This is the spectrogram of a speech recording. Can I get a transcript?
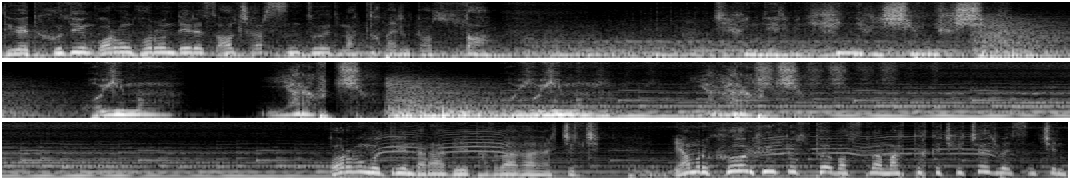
Тэгээд хөлийн 3 хуруун дээрээс олж гарсан зүйл нотлох баримт боллоо. Чихэн дээр минь хин нэгэн шивнэх шиг уйман яравч уйман яравч. Гурван өдрийн дараа би талбайгаа арчилж ямар хөөр хилэлтэй болсноо мартах гэж хичээж байсан чинь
